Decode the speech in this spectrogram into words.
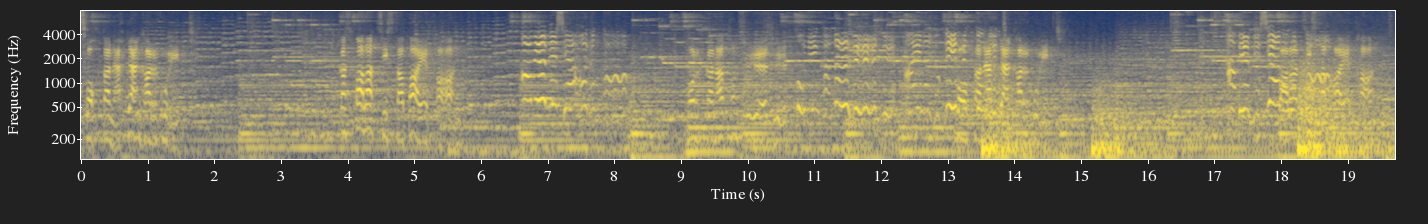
Kohta nähdään karkurit. Kas palatsista paetaan? Aviomies jää odottaa. Porkkanat on syöty. Kuninkaat on lyöty. Aina juhlii Kohta nähdään karkurit. Aviomies jää Palatsista odottaa. paetaan.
